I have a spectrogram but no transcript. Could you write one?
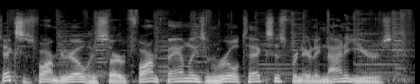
Texas Farm Bureau has served farm families in rural Texas for nearly 90 years.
